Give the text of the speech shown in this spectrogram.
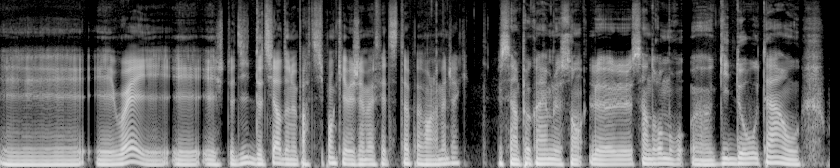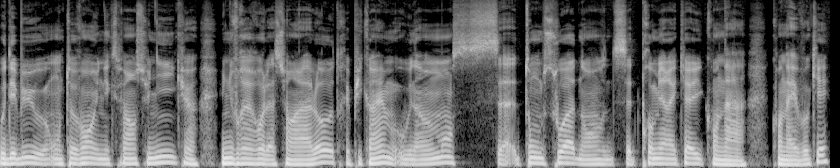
Et, ouais, et, je te dis, deux tiers de nos participants qui avaient jamais fait de stop avant la Magic. C'est un peu quand même le, syndrome euh, guide de routard où au début on te vend une expérience unique, une vraie relation à l'autre, et puis quand même au bout d'un moment ça tombe soit dans cette première écueil qu'on a qu'on a évoqué,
